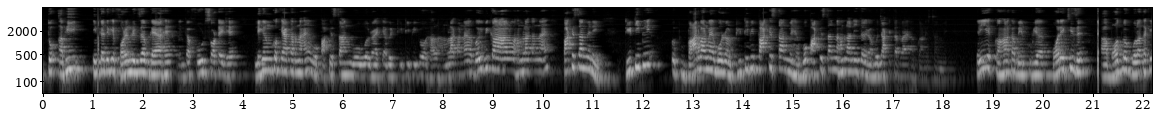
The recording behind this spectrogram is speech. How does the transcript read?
तो अभी इनका देखिए फॉरेन रिज़र्व गया है, इनका फ़ूड शॉर्टेज है, लेकिन उनको क्या करना है? वो पाकिस्तान, वो बोल रहा है कि अभी टीटीपी को हमला करना है वही भी कहा हमला करना है, पाकिस्तान में नहीं। टीटीपी बार बार मैं बोल रहा हूँ टीटीपी पाकिस्तान में है, वो पाकिस्तान में हमला नहीं करेगा, वो जाके कर रहा है अफ़गानिस्तान में। ये कहाँ का बेवकूफ़ी है? और एक चीज़ है बहुत लोग बोला था कि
